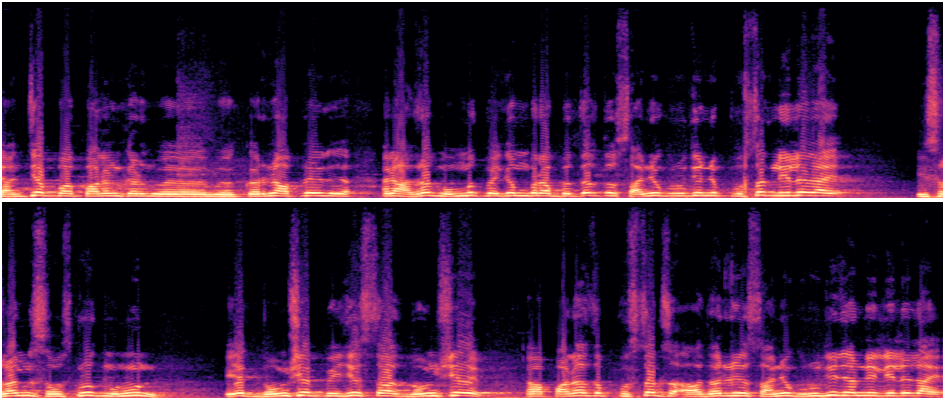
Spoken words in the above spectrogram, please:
त्यांचे प पालन कर करणं आपले आणि हजरत मोहम्मद पैगंबराबद्दल तो साने गुरुजींनी पुस्तक लिहिलेलं आहे. इस्लामी संस्कृत म्हणून एक दोनशे पेजेसचा दोनशे पानाचं पुस्तक आदरणीय साने गुरुजी यांनी लिहिलेलं आहे.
